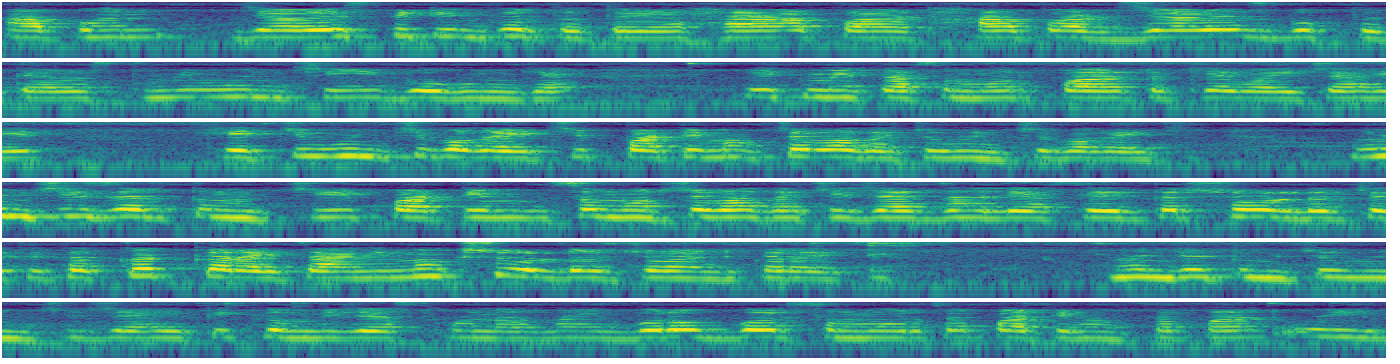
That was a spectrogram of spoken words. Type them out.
आपण ज्यावेळेस फिटिंग करतो तर हा पार्ट हा पार्ट ज्यावेळेस बघतो त्यावेळेस तुम्ही उंची बघून घ्या. एकमेकासमोर पार्ट ठेवायचे आहेत. ह्याची उंची बघायची पाठीमागच्या भागाची उंची बघायची. उंची जर तुमची पाठी समोरच्या भागाची जास्त झाली असेल तर शोल्डरच्या तिथं कट करायचं आणि मग शोल्डर जॉईंट करायचं. म्हणजे तुमची उंची जी आहे ती कमी जास्त होणार नाही. बरोबर समोरचा पाठीमागचा पार्ट होईल.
